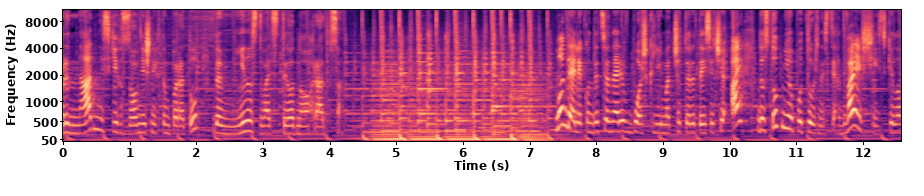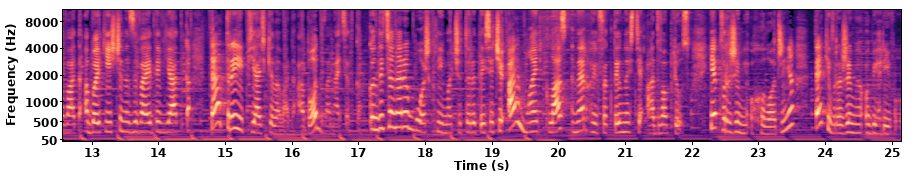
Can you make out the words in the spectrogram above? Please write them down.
при наднизьких зовнішніх температур до мінус 21 градуса. Моделі кондиціонерів Bosch Climat 4000i доступні у потужностях 2,6 кВт, або які ще називають дев'ятка, та 3,5 кВт або 12. Кондиціонери Bosch Climat 4000i мають клас енергоефективності А2+, як в режимі охолодження, так і в режимі обігріву.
